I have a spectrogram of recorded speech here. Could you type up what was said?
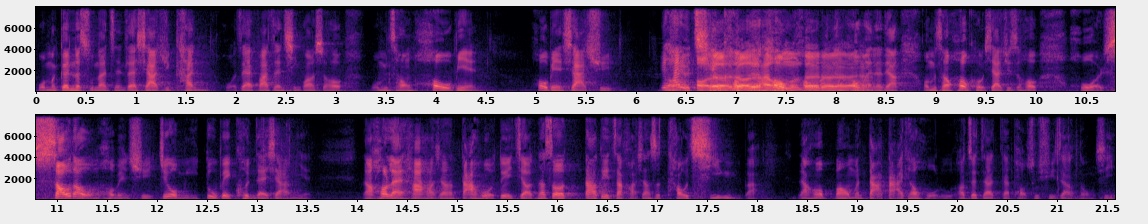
我们跟着苏南成在下去看。火灾发生情况的时候，我们从后面后面下去，因为它有前口跟后口嘛，后门那这样。我们从后口下去之后，火烧到我们后面去，结果我们一度被困在下面。然后后来他好像打火对叫，那时候大队长好像是陶启宇吧，然后帮我们打打一条火路，然后再再再跑出去这样东西。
